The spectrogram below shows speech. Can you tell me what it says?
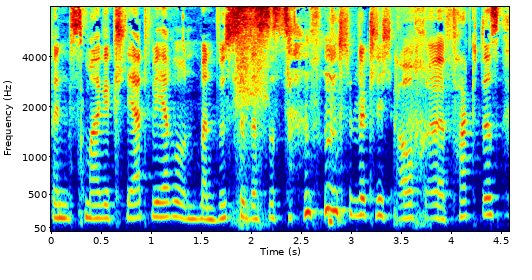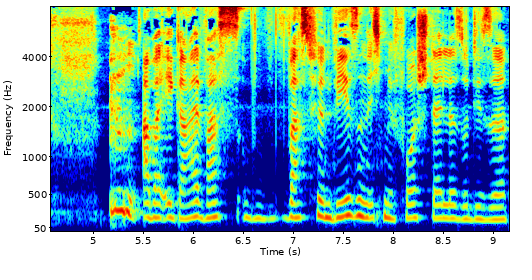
wenn es mal geklärt wäre und man wüsste, dass es dann wirklich auch äh, Fakt ist. Aber egal was, was für ein Wesen ich mir vorstelle, so diese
